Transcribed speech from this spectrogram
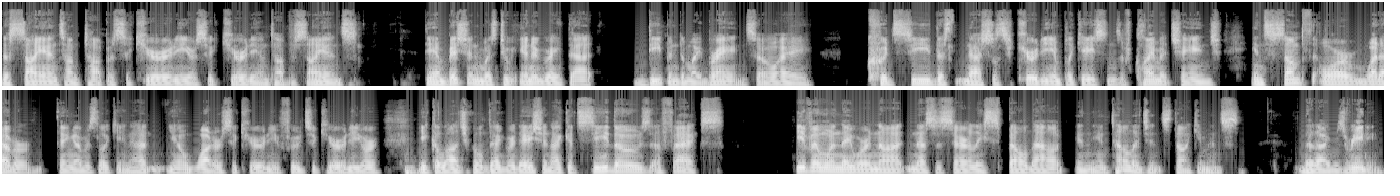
the science on top of security or security on top of science, the ambition was to integrate that deep into my brain. So I could see the national security implications of climate change in something or whatever thing I was looking at, you know, water security, food security, or ecological degradation. I could see those effects even when they were not necessarily spelled out in the intelligence documents that I was reading.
